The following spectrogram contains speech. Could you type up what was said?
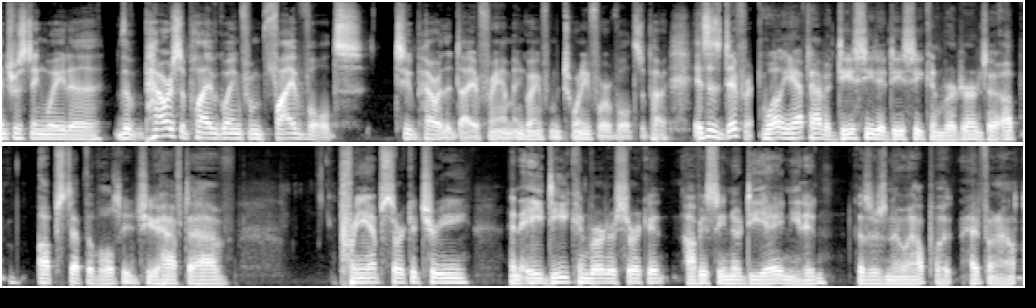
interesting way to the power supply of going from five volts to power the diaphragm and going from 24 volts to power. It's just different. Well, you have to have a DC to DC converter to up up step the voltage. You have to have preamp circuitry, an AD converter circuit. Obviously, no DA needed because there's no output headphone out.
